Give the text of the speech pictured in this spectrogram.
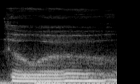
the world.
